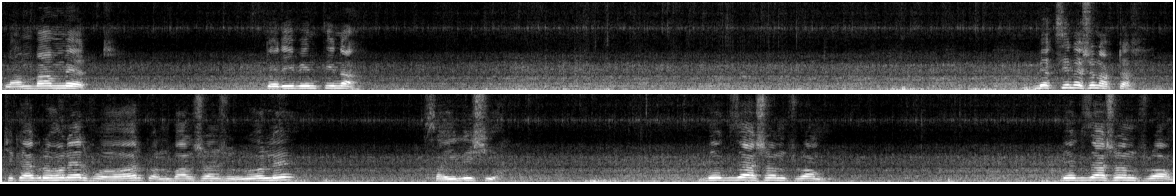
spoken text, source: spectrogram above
plumbum met terebinthina vaccination after টিকা গ্রহণের পর কনভালশন শুরু হলে silicea vexation from vexation from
